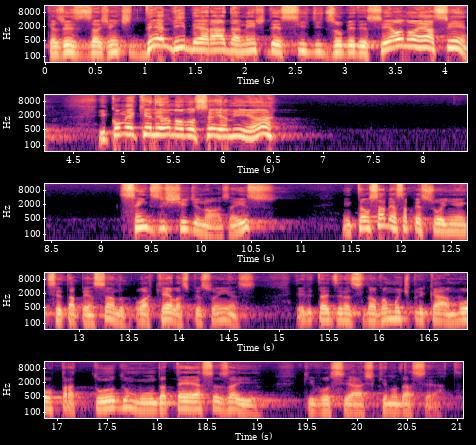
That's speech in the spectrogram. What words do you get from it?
que às vezes a gente deliberadamente decide desobedecer, ou não é assim? E como é que Ele ama você e a mim, hã? Sem desistir de nós, não é isso? Então, sabe essa pessoinha que você está pensando? Ou aquelas pessoinhas? Ele está dizendo assim: nós vamos multiplicar amor para todo mundo, até essas aí, que você acha que não dá certo.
